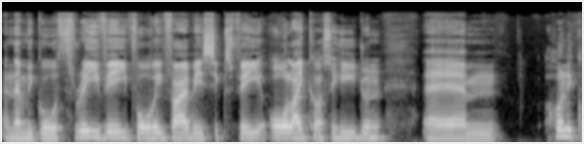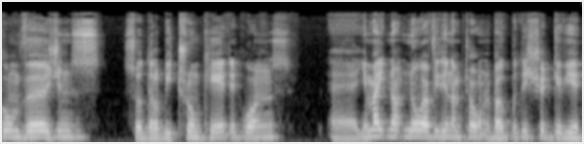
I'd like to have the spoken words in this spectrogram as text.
and then we go 3V, 4V, 5V, 6V, all icosahedron, um, honeycomb versions, so there'll be truncated ones. Uh, you might not know everything I'm talking about, but this should give you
